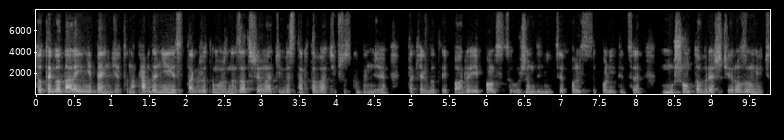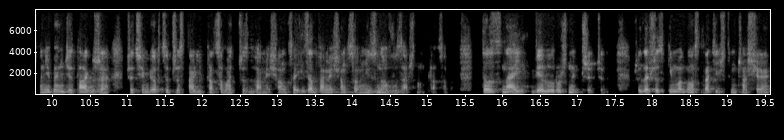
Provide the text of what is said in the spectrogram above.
to tego dalej nie będzie. To naprawdę nie jest tak, że to można zatrzymać i wystartować i wszystko będzie tak jak do tej pory. I polscy urzędnicy, polscy politycy muszą to wreszcie rozumieć. To nie będzie tak, że przedsiębiorcy przestali pracować przez dwa miesiące i za dwa miesiące oni znowu zaczną pracować. To z najwielu różnych przyczyn. Przede wszystkim mogą stracić w tym czasie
